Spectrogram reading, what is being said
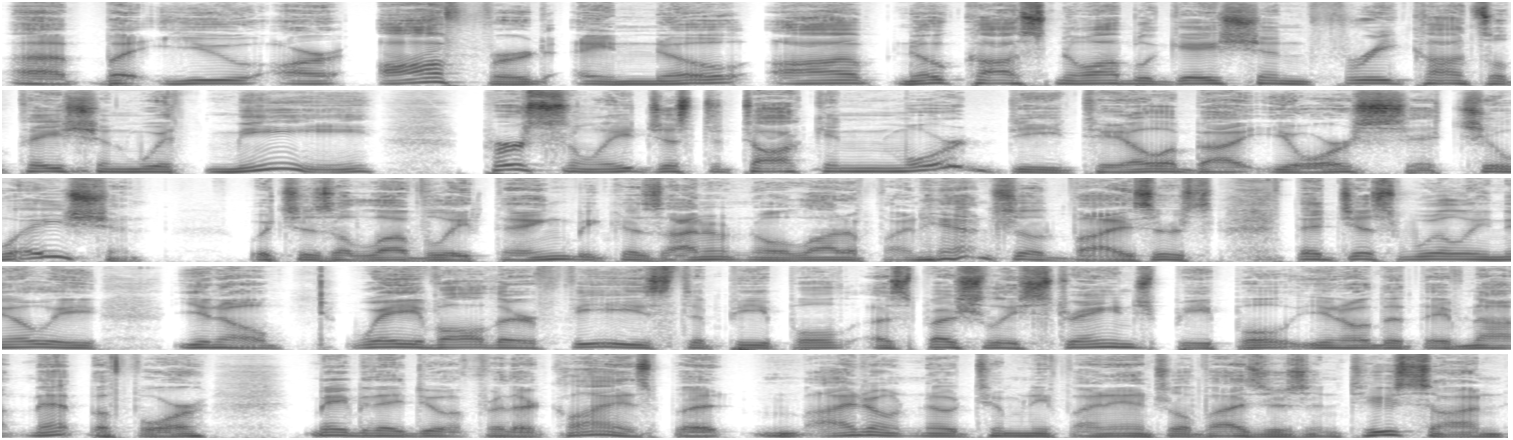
uh, but you are offered a no ob, no cost, no obligation free consultation with me personally, just to talk in more detail about your situation which is a lovely thing because I don't know a lot of financial advisors that just willy nilly, you know, waive all their fees to people, especially strange people, you know, that they've not met before. Maybe they do it for their clients, but I don't know too many financial advisors in Tucson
